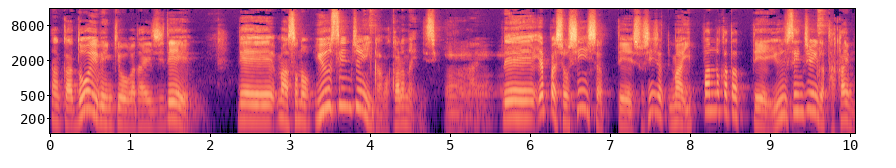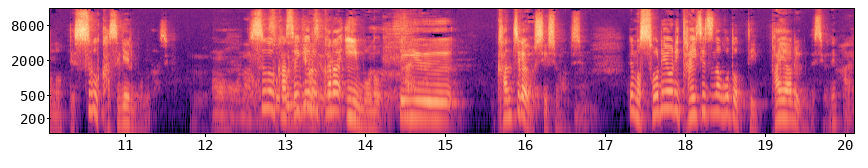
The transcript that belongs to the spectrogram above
なんかどういう勉強が大事で、で、まあその優先順位が分からないんですよ。で、やっぱ初心者って、初心者って、まあ一般の方って優先順位が高いものってすぐ稼げるものなんですよ。すぐ稼げるからいいものっていう勘違いをしてしまうんですよ。でもそれより大切なことっていっぱいあるんですよね。はい。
